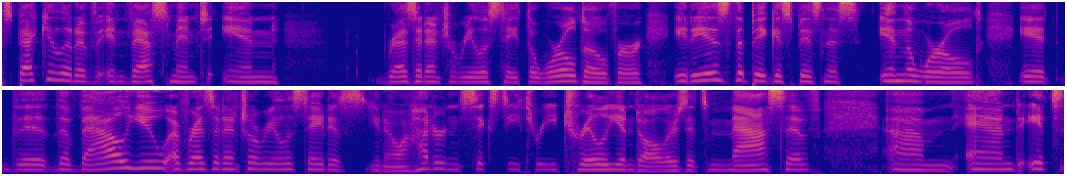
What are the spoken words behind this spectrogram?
speculative investment in residential real estate the world over. It is the biggest business in the world. It the the value of residential real estate is you know 163 trillion dollars. It's massive, um, and it's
